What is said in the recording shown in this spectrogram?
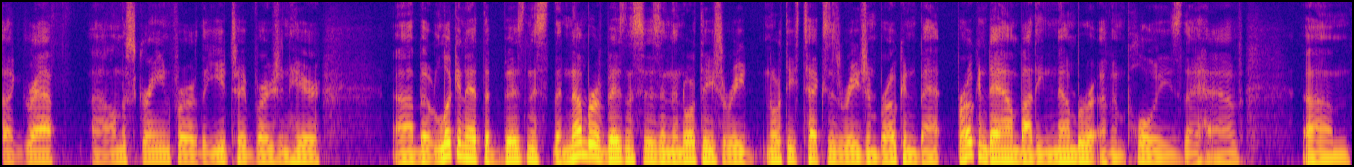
a graph uh, on the screen for the YouTube version here. Uh, but looking at the business, the number of businesses in the northeast re- northeast Texas region broken ba- broken down by the number of employees they have. Um,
